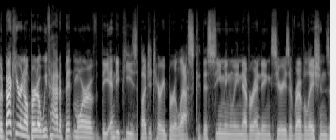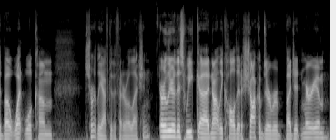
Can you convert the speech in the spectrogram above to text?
But back here in Alberta, we've had a bit more of the NDP's budgetary burlesque, this seemingly never ending series of revelations about what will come shortly after the federal election. Earlier this week, uh, Notley called it a shock absorber budget. Miriam,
